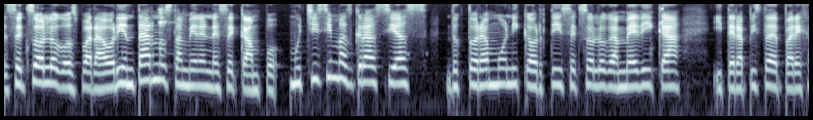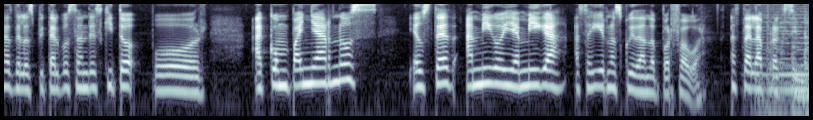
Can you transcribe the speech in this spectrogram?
sexólogos, para orientarnos también en ese campo. Muchísimas gracias doctora Mónica Ortiz, sexóloga médica y terapista de parejas del Hospital Bozán de por acompañarnos y a usted, amigo y amiga, a seguirnos cuidando, por favor. Hasta la próxima.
